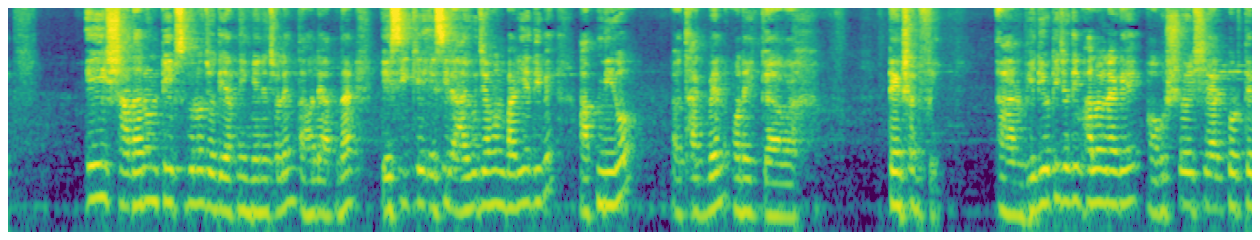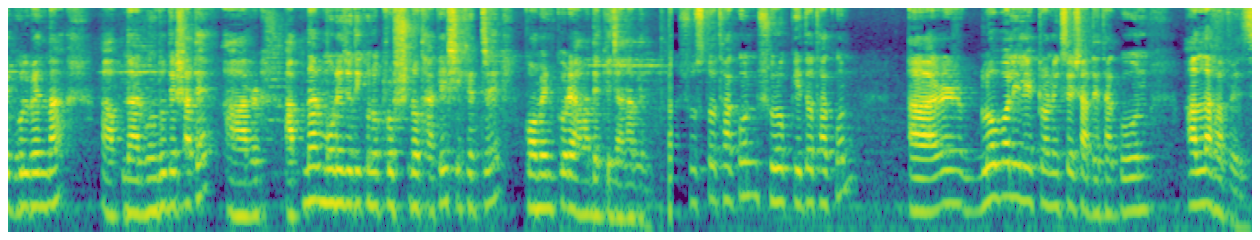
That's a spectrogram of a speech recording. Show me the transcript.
এই সাধারণ টিপসগুলো যদি আপনি মেনে চলেন, তাহলে আপনার এসিকে এসির আয়ু যেমন বাড়িয়ে দিবে, আপনিও থাকবেন অনেক টেনশন ফ্রি আর ভিডিওটি যদি ভালো লাগে, অবশ্যই শেয়ার করতে ভুলবেন না আপনার বন্ধুদের সাথে। আর আপনার মনে যদি কোনো প্রশ্ন থাকে, সেক্ষেত্রে কমেন্ট করে আমাদেরকে জানাবেন। সুস্থ থাকুন সুরক্ষিত থাকুন আর গ্লোবাল ইলেকট্রনিক্সের সাথে থাকুন। আল্লাহ হাফেজ।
